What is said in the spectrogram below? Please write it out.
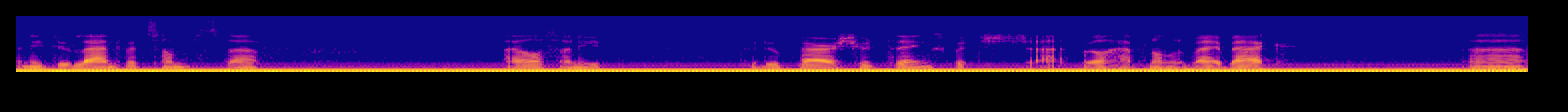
I need to land with some stuff. I also need to do parachute things, which uh, will happen on the way back. Uh,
